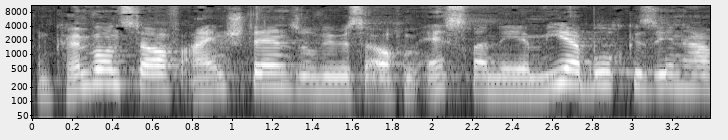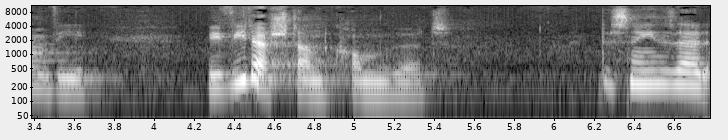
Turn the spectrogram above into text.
dann können wir uns darauf einstellen, so wie wir es auch im Esra-Nehemiah-Buch gesehen haben, wie, wie Widerstand kommen wird. This means that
